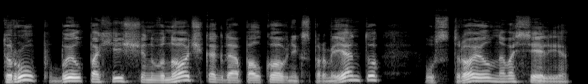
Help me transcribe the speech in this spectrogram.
Труп был похищен в ночь, когда полковник Спармиенту устроил новоселье.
